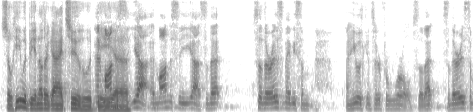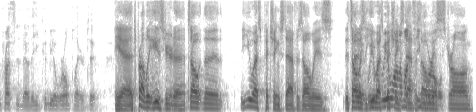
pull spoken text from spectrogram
So he would be another guy too who would And be. Mondesi, Uh, yeah, and Mondesi, yeah. So that, so there is maybe some, and he was considered for world. So that, so there is some precedent there that he could be a world player too. Yeah, it's probably easier to. So the the U.S. pitching staff is always. It's always Hey, the U.S. we want pitching staff is always World. strong,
